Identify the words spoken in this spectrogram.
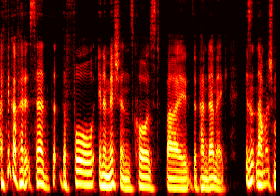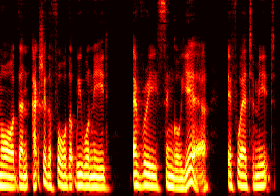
I think I've heard it said that the fall in emissions caused by the pandemic isn't that much more than actually the fall that we will need every single year if we're to meet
